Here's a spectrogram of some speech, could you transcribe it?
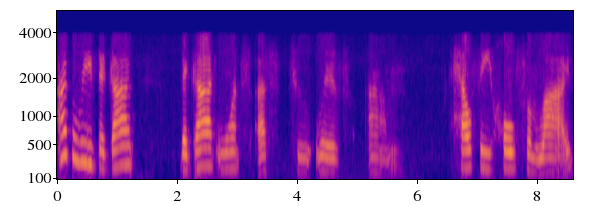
I, I believe that God that God wants us to live um healthy, wholesome lives.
